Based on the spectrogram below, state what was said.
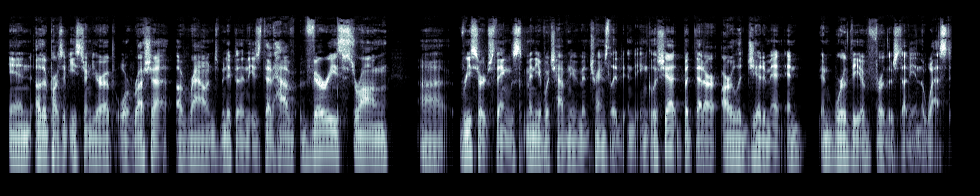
in other parts of Eastern Europe or Russia around manipulating these that have very strong uh, research things, many of which haven't even been translated into English yet, but that are are legitimate and and worthy of further study in the West.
